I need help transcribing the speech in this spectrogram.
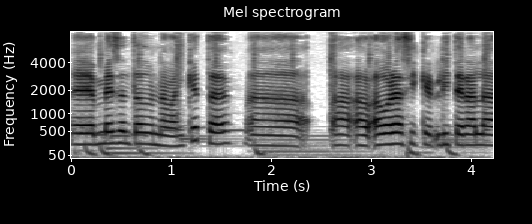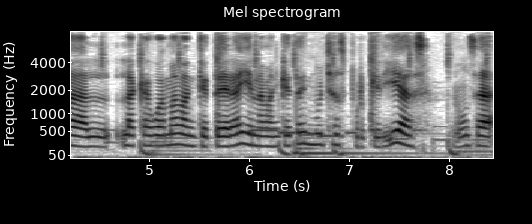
Eh, me he sentado en la banqueta, ah, ah, ah, ahora sí que literal la, la caguama banquetera y en la banqueta hay muchas porquerías, ¿no? O sea,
